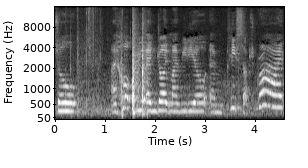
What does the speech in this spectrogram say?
so I hope you enjoyed my video and please subscribe.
